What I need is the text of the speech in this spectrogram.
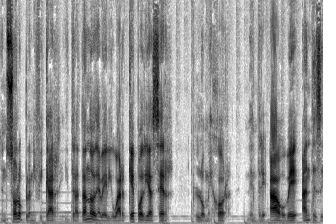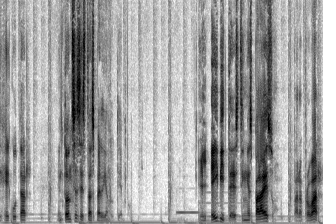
en solo planificar y tratando de averiguar qué podría ser lo mejor de entre A o B antes de ejecutar, entonces estás perdiendo tiempo. El A-B testing es para eso, para probar.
